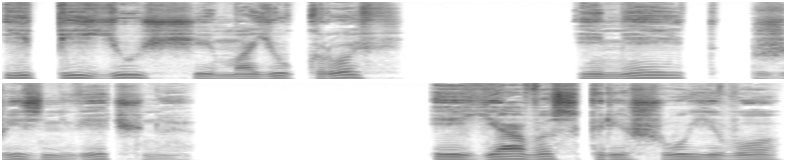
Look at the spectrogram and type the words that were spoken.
и пьющий мою кровь имеет жизнь вечную, и я воскрешу его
